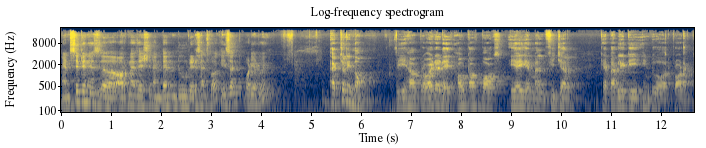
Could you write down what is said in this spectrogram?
and sit in his uh, organization and then do data science work? Is that what you're doing? Actually, no. We have provided a out-of-box AI/ML feature capability into our product.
